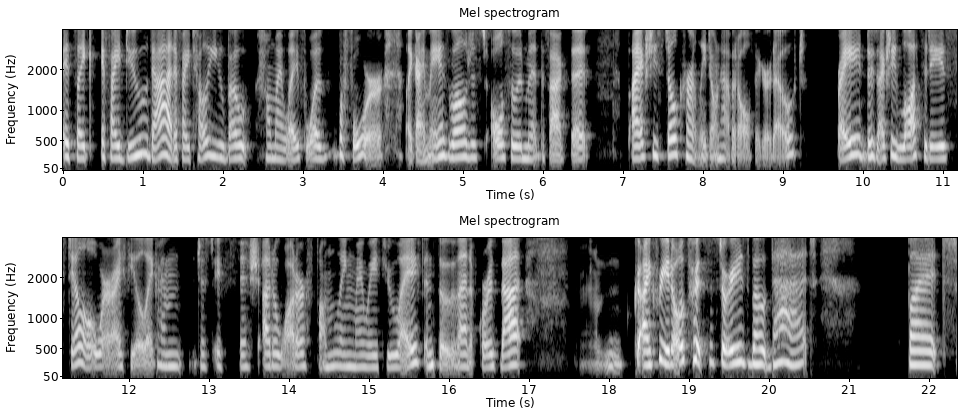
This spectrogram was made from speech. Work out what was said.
it's like if I do that, if I tell you about how my life was before, like I may as well just also admit the fact that I actually still currently don't have it all figured out, right? There's actually lots of days still where I feel like I'm just a fish out of water fumbling my way through life. And so then, of course, that um, I create all sorts of stories about that. But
